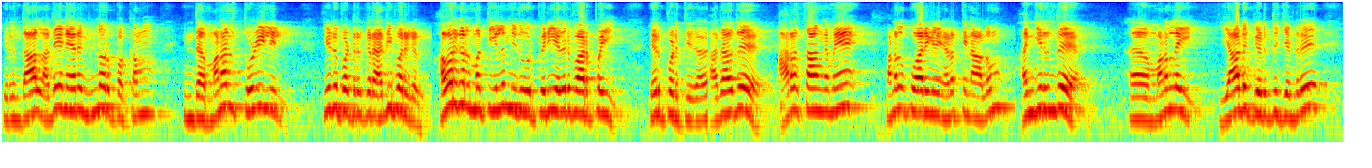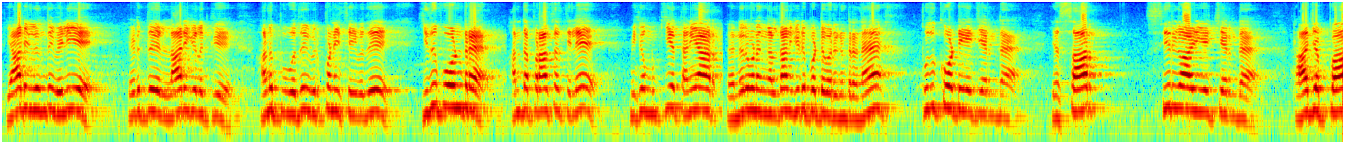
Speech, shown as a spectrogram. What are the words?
இருந்தால் அதே நேரம் இன்னொரு பக்கம் இந்த மணல் தொழிலில் ஈடுபட்டிருக்கிற அதிபர்கள் அவர்கள் மத்தியிலும் இது ஒரு பெரிய எதிர்பார்ப்பை ஏற்படுத்தியது. அதாவது அரசாங்கமே மணல் குவாரிகளை நடத்தினாலும் அங்கிருந்து மணலை யார்டுக்கு எடுத்து சென்று யார்டிலிருந்து வெளியே எடுத்து லாரிகளுக்கு அனுப்புவது விற்பனை செய்வது இது போன்ற அந்த ப்ராசஸிலே மிக முக்கிய தனியார் நிறுவனங்கள் தான் ஈடுபட்டு வருகின்றன. புதுக்கோட்டையைச் சேர்ந்த எஸ்ஆர் சீர்காழியைச் சேர்ந்த ராஜப்பா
